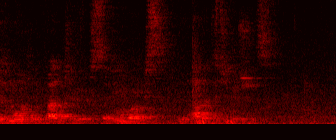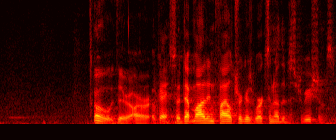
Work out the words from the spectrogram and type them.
depmod in file triggers, so it works in other distributions. Oh, there are. Okay, so depmod in file triggers works in other distributions.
